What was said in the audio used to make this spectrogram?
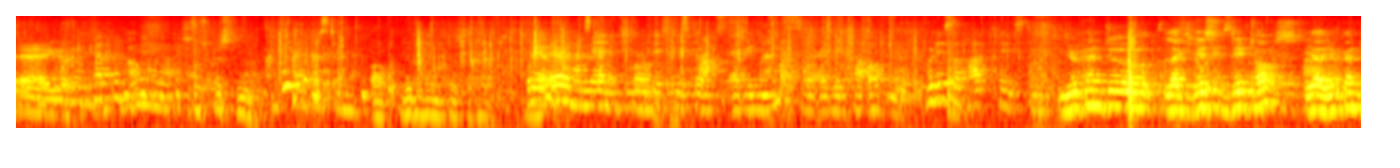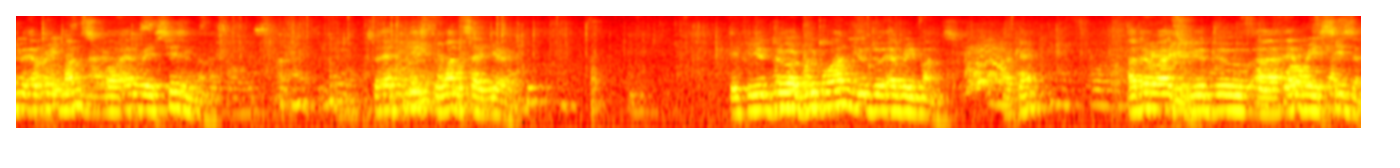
There you go. We have to come in and do this detox every month or every how often? Oh. What is the hot taste in You can do like this detox, yeah, you can do every month or every seasonal. So at least once a year. If you do a good one, you do every month, okay? Otherwise, you do uh, every season.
